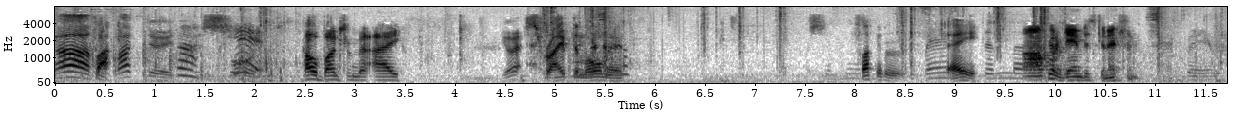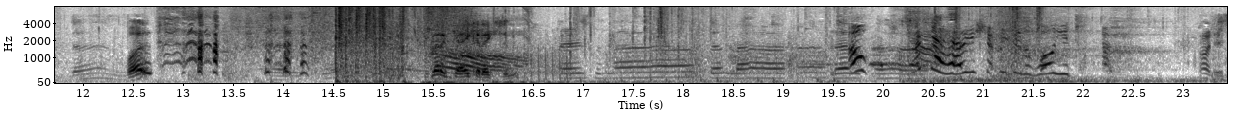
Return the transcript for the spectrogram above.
Ah, Fuck. fuck, dude. Oh, shit. Whole bunch of them at A. You're at Just raped them all, man. Fucking hey. Oh, I've got a game disconnection. What? Is that a gay connection? Oh, what the hell? You shot me through the wall, you t- Oh, I did.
